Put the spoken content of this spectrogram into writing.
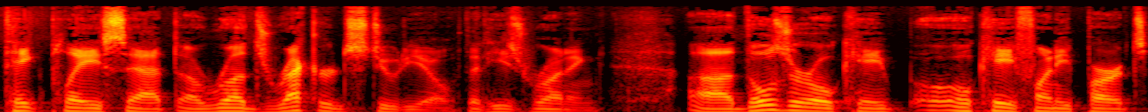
take place at uh, Rudd's record studio that he's running. Uh, those are okay, okay, funny parts.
